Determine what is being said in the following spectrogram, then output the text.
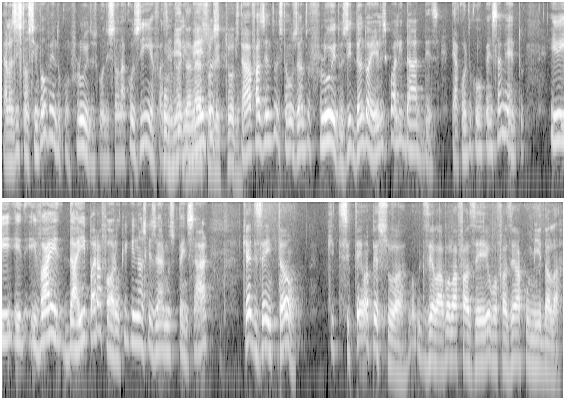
elas estão se envolvendo com fluidos. Quando estão na cozinha fazendo Comida, alimentos, né? Sobretudo. Está fazendo, estão usando fluidos e dando a eles qualidades, de acordo com o pensamento. E, e, e vai daí para fora. O que, que nós quisermos pensar. Quer dizer, então, que se tem uma pessoa, vamos dizer lá, vou lá fazer, eu vou fazer uma comida lá.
